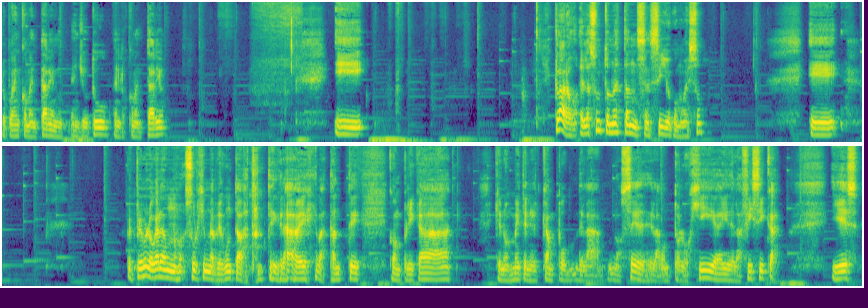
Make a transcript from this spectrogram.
Lo pueden comentar en, en YouTube, en los comentarios. Y claro, el asunto no es tan sencillo como eso. Eh, en primer lugar, surge una pregunta bastante grave, bastante complicada, que nos mete en el campo de la, no sé, de la ontología y de la física. Y es,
